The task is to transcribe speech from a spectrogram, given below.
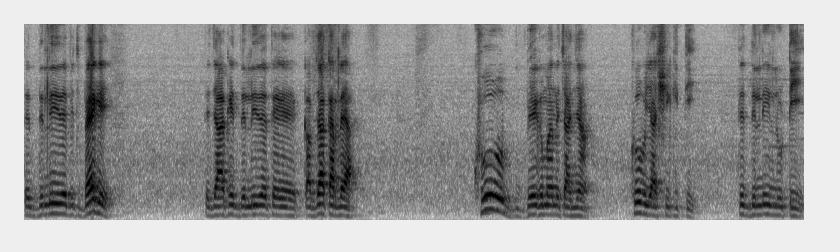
ਤੇ ਦਿੱਲੀ ਦੇ ਵਿੱਚ ਬਹਿ ਗਏ ਤੇ ਜਾ ਕੇ ਦਿੱਲੀ ਦੇ ਉੱਤੇ ਕਬਜ਼ਾ ਕਰ ਲਿਆ। ਖੂਬ ਬੇਗਮਾਂ ਨਚਾਈਆਂ ਖੂਬ ਯਾਸ਼ੀ ਕੀਤੀ ਤੇ ਦਿੱਲੀ ਲੁੱਟੀ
